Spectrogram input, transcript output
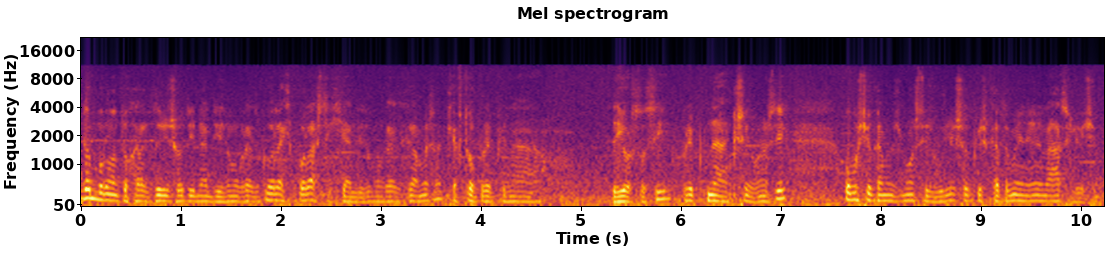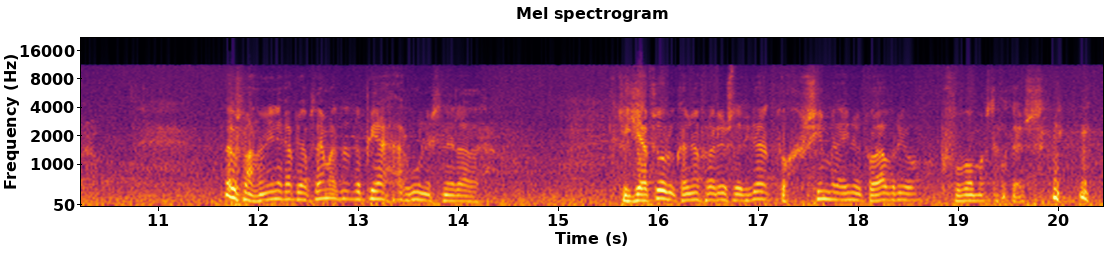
δεν μπορώ να το χαρακτηρίσω ότι είναι αντιδημοκρατικό αλλά έχει πολλά στοιχεία αντιδημοκρατικά μέσα και αυτό πρέπει να διορθωθεί, πρέπει να εξυγχρονιστεί όπως και ο κανονισμός της Βουλής ο οποίος κατά είναι ένα άθλιο σήμερα. Τέλος πάντων, είναι κάποια θέματα τα οποία αργούν στην Ελλάδα. Και γι' αυτό καμιά φορά λέω εσωτερικά το σήμερα είναι το αύριο που φοβόμαστε χθε.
